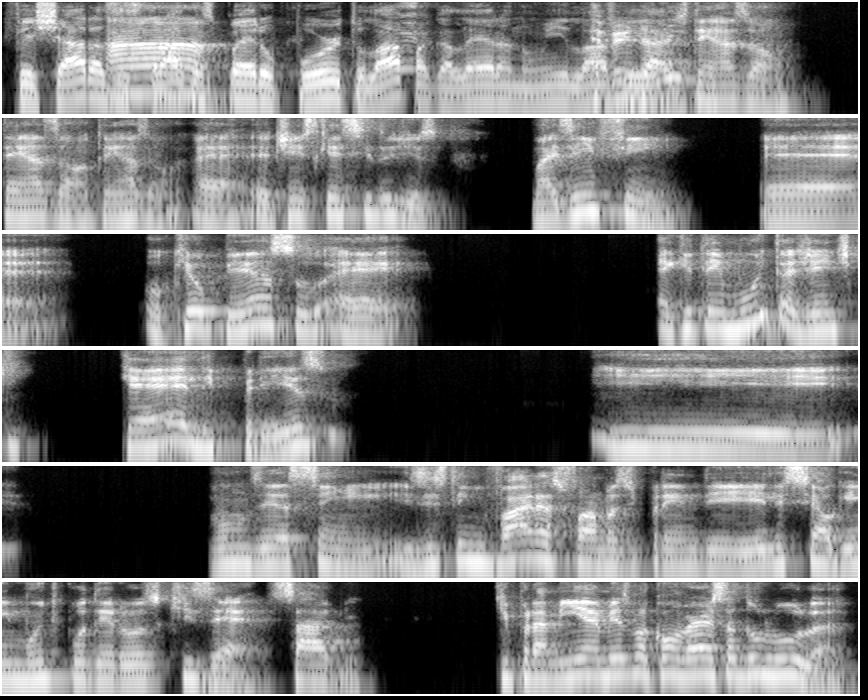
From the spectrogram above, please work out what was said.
fecharam as Ah. estradas para o aeroporto lá, pra galera não ir lá É verdade, ver. tem razão. Tem razão, tem razão. É, eu tinha esquecido disso. Mas, enfim, é, o que eu penso é, é que tem muita gente que quer ele preso e, vamos dizer assim, existem várias formas de prender ele se alguém muito poderoso quiser, sabe? Que para mim é a mesma conversa do Lula.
